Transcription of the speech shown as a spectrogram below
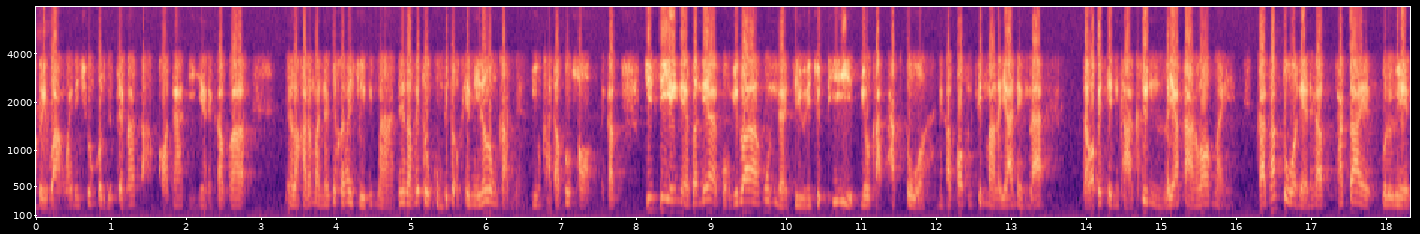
เคยวางไว้ในช่วงกลยุทธ์ไตรมาสสามก่อนหน้านี้นะครับว่า ราคาน้ำมันนั้นจะค่อยๆฟื้นขึ้นมาที่ทำให้ตัวกลุ่มปิโตรเคมีและโรงกันเนี่ยมีโอกาสเอาพวกฟอร์มนะครับ GC เองเนี่ยตอนนี้ผมคิดว่าหุ้นเนี่ยจะอยู่ในจุดที่มีโอกาสพักตัวนะครับเพราะมันขึ้นมาระยะหนึ่งแล้ว แต่ว่าเป็นเทรนขาขึ้นระยะกลางรอบใหม่ การพักตัวเนี่ยนะครับพักได้บริเวณ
